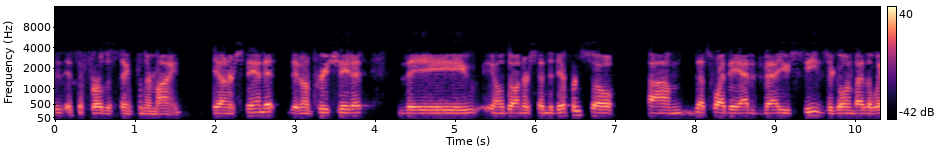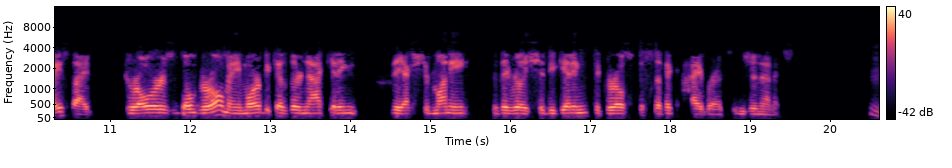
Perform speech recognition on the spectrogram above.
it's the furthest thing from their mind. They understand it. They don't appreciate it they you know don't understand the difference. So um, that's why they added value seeds are going by the wayside. Growers don't grow them anymore because they're not getting the extra money that they really should be getting to grow specific hybrids and genetics. Hmm.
